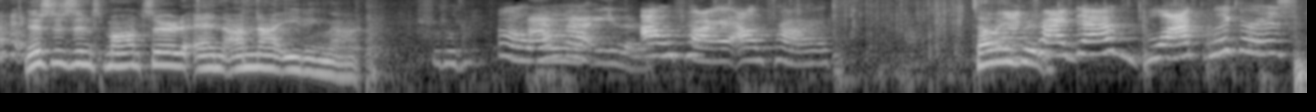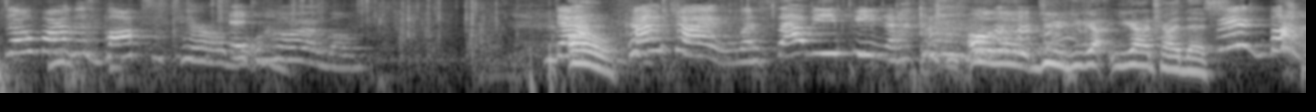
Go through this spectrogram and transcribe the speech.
This isn't sponsored, and I'm not eating that. Oh, I'm not either. I'll try it. I'll try it. Tell me I if it, tried Dad's black licorice. So far, this box is terrible. It's horrible. Oh. Come try wasabi peanut. Oh no, dude, you got you gotta try this. Big box.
